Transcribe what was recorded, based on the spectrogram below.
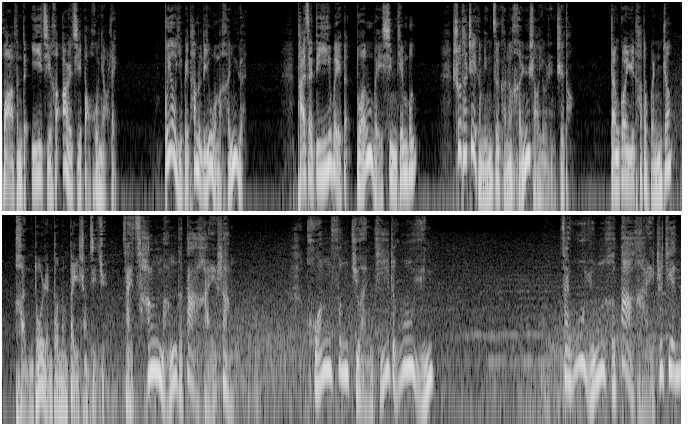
划分的一级和二级保护鸟类，不要以为它们离我们很远。排在第一位的短尾信天翁，说它这个名字可能很少有人知道，但关于它的文章，很多人都能背上几句。在苍茫的大海上，狂风卷集着乌云。在乌云和大海之间，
